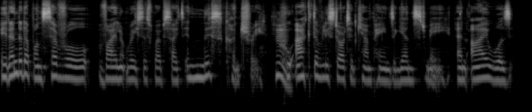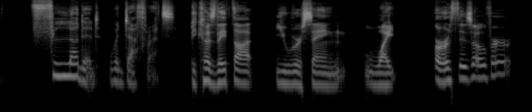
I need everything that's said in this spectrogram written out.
it ended up on several violent racist websites in this country who hmm. actively started campaigns against me. And I was flooded with death threats. because they thought you were saying white Earth is over.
